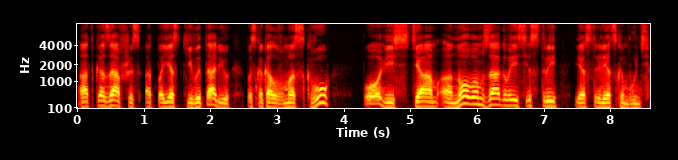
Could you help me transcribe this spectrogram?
отказавшись от поездки в Италию, поскакал в Москву по вестям о новом заговоре сестры и о стрелецком бунте.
